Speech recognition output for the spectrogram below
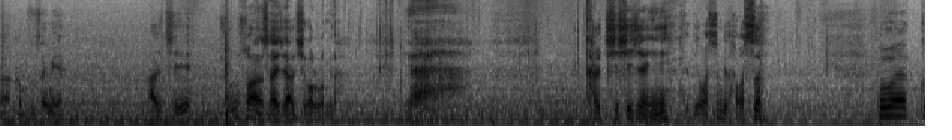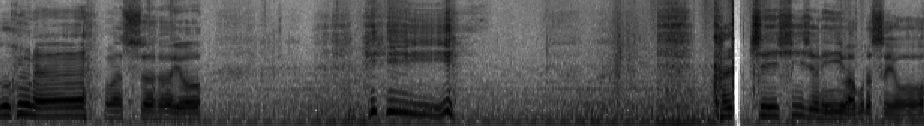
자, 금수쌤이 알치, 준수한 사이즈 알치가 올라옵니다. 이야, 칼치 시즌이 드디어 왔습니다. 왔어. 왔구나, 왔어요. 히히. 칼치 시즌이 와버렸어요.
